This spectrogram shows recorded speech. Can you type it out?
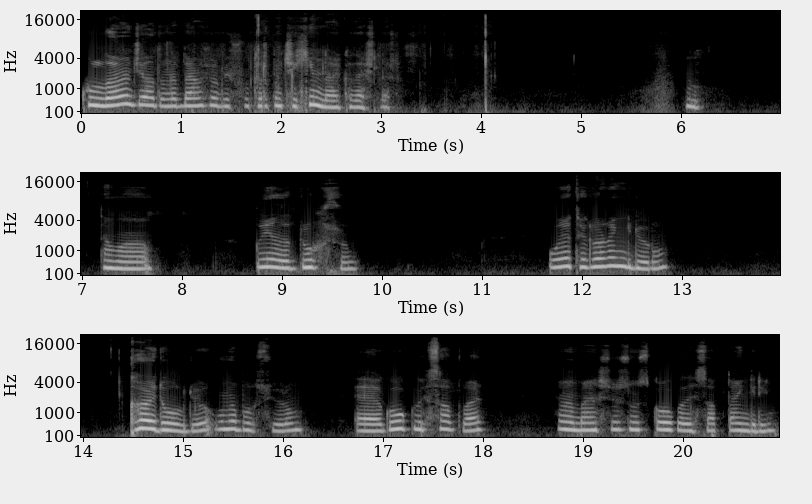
kullanıcı adını ben şöyle bir fotoğrafını çekeyim de arkadaşlar. Hı. Tamam. Bu yana dursun. Oraya tekrardan gidiyorum. Kaydol diyor. Ona basıyorum. Ee, Google hesap var. Hemen ben istiyorsanız Google hesaptan gireyim.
